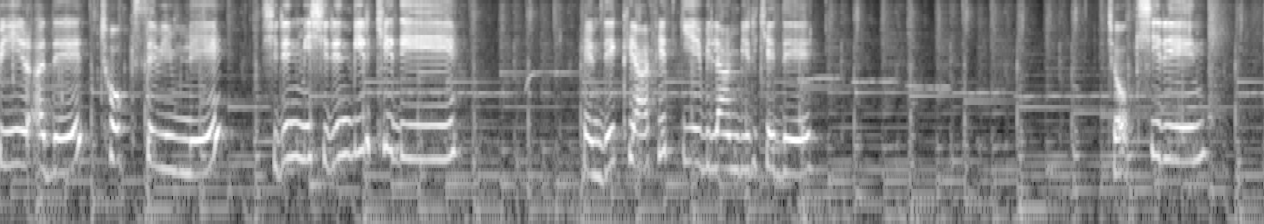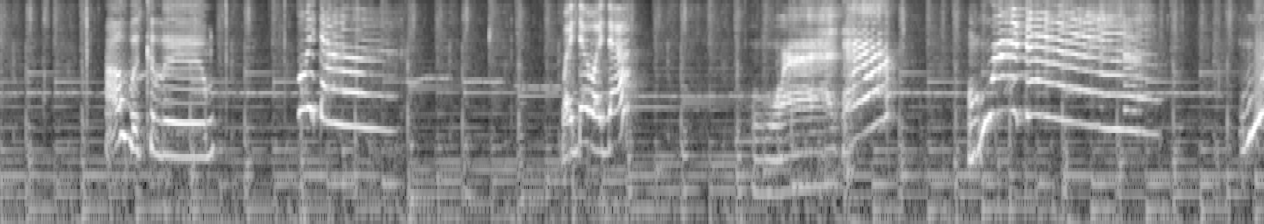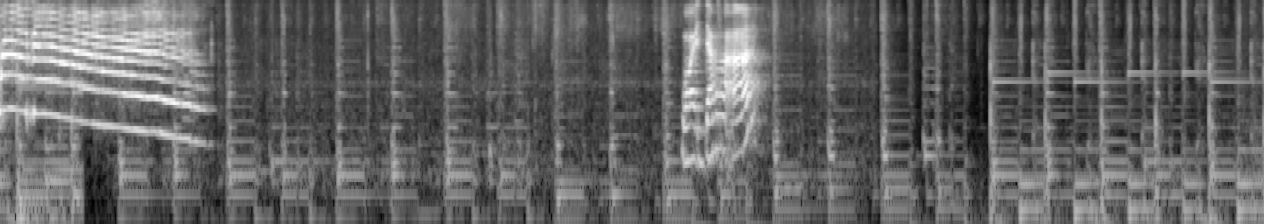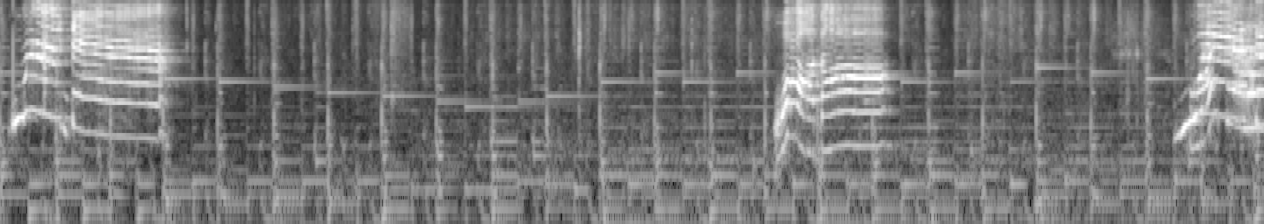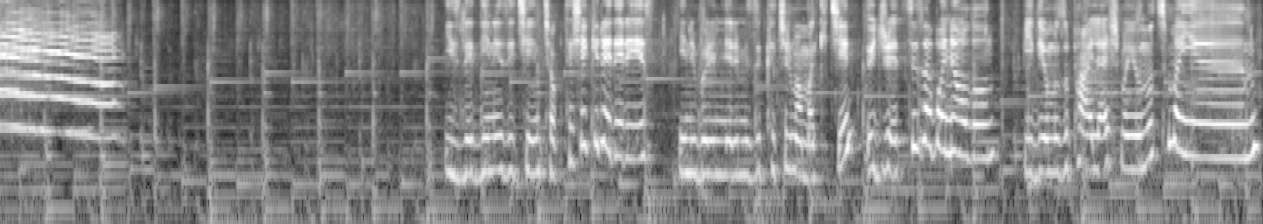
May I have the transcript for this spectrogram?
bir adet çok sevimli, şirin mi şirin bir kedi. Hem de kıyafet giyebilen bir kedi. Çok şirin. Al bakalım. Vada vada. Vada. Vada. Vada. Vada. Vada. Vada. Vada. İzlediğiniz için çok teşekkür ederiz. Yeni bölümlerimizi kaçırmamak için ücretsiz abone olun. Videomuzu paylaşmayı unutmayın.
